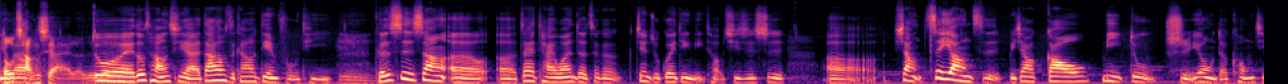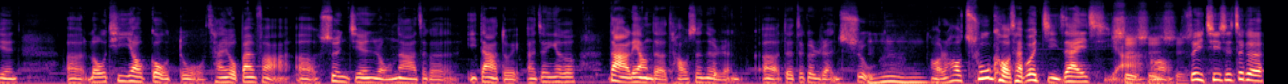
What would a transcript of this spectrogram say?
都藏起来了。对，都藏起来，大家都只看到电扶梯。嗯，可是事实上，呃呃，在台湾的这个建筑规定里头，其实是。呃，像这样子比较高密度使用的空间，呃，楼梯要够多，才有办法呃瞬间容纳这个一大堆呃，这应该说大量的逃生的人呃的这个人数，嗯，好，然后出口才不会挤在一起啊，是是是，所以其实这个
